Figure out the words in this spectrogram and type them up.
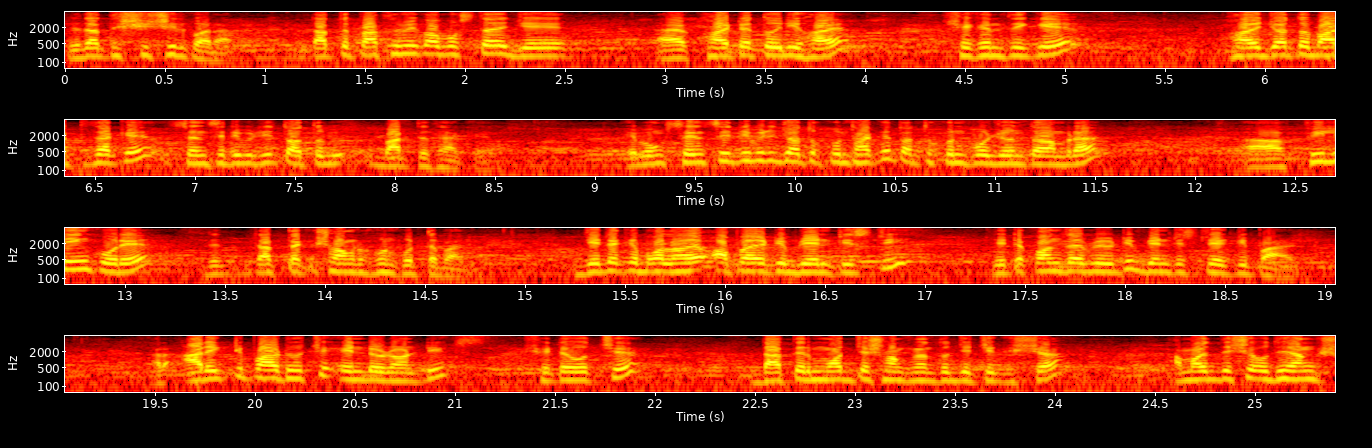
যে দাঁতে শিশির করা। তাতে প্রাথমিক অবস্থায় যে ক্ষয়টা তৈরি হয়, সেখান থেকে ক্ষয় যত বাড়তে থাকে সেন্সিটিভিটি তত বাড়তে থাকে। এবং সেন্সিটিভিটি যতক্ষণ থাকে, ততক্ষণ পর্যন্ত আমরা ফিলিং করে দাঁতটাকে সংরক্ষণ করতে পারি। যেটাকে বলা হয় অপারেটিভ ডেন্টিস্ট্রি যেটা কনজারভেটিভ ডেন্টিস্ট্রির একটি পার্ট আর আরেকটি পার্ট হচ্ছে এন্ডোডন্টিক্স সেটা হচ্ছে দাঁতের মজ্জা সংক্রান্ত যে চিকিৎসা। আমাদের দেশে অধিকাংশ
